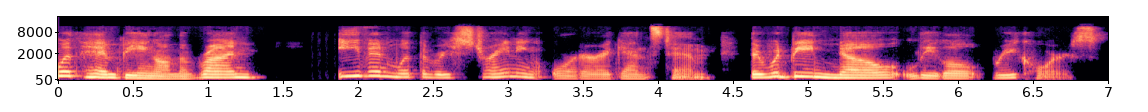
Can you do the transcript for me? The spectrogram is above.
with him being on the run, even with the restraining order against him, there would be no legal recourse.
